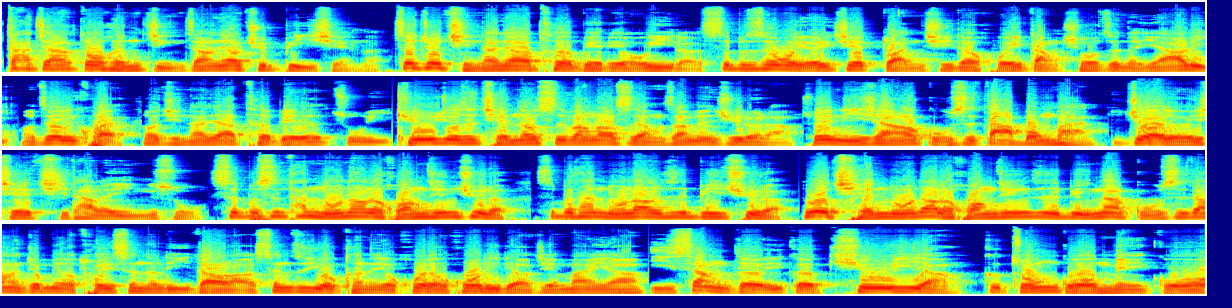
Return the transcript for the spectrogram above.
大家都很紧张要去避险了。这就请大家。要特别留意了，是不是会有一些短期的回档修正的压力？我这一块都请大家特别的注意。QE 就是钱都释放到市场上面去了啦，所以你想要股市大崩盘，就要有一些其他的因素，是不是？它挪到了黄金去了，是不是？它挪到日币去了？如果钱挪到了黄金、日币，那股市当然就没有推升的力道了，甚至有可能有会有获利了结卖压。以上的一个 QE 啊，各中国、美国，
